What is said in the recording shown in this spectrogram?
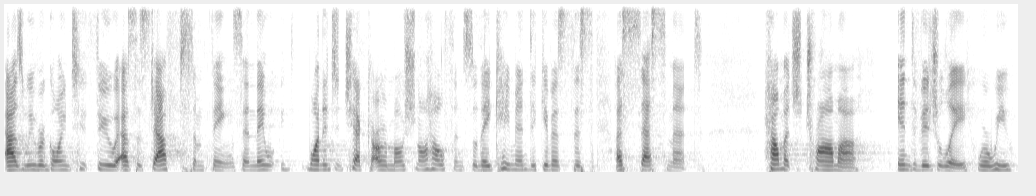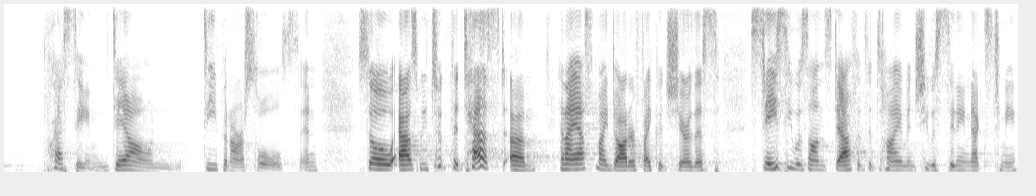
as we were going to, through as a staff some things and they wanted to check our emotional health and so they came in to give us this assessment how much trauma individually were we pressing down deep in our souls and so as we took the test um, and i asked my daughter if i could share this stacy was on staff at the time and she was sitting next to me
